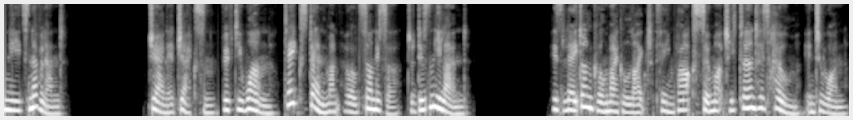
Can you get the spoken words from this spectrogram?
Needs Neverland? Janet Jackson, 51, takes 10-month-old son Eissa to Disneyland. His late uncle Michael liked theme parks so much he turned his home into one.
